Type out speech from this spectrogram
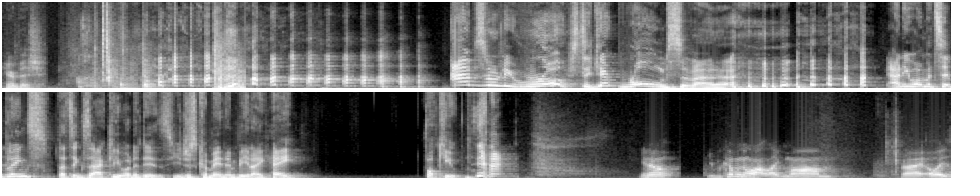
Here, bitch. Absolutely roasted. Get rolled, Savannah. Anyone with siblings, that's exactly what it is. You just come in and be like, hey, fuck you. You know, you're becoming a lot like mom, right? Always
